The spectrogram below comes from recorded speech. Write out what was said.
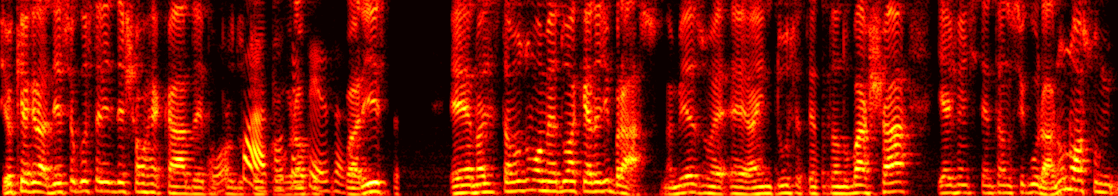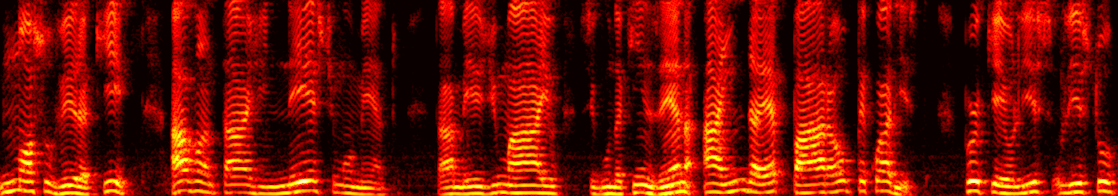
Eu que agradeço, eu gostaria de deixar um recado aí para o produtor rural pecuarista. É, nós estamos no momento de uma queda de braço, não é mesmo? É, é, a indústria tentando baixar e a gente tentando segurar. No nosso, no nosso ver aqui, a vantagem neste momento, tá? mês de maio, segunda quinzena, ainda é para o pecuarista. Por quê? Eu listo, listo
